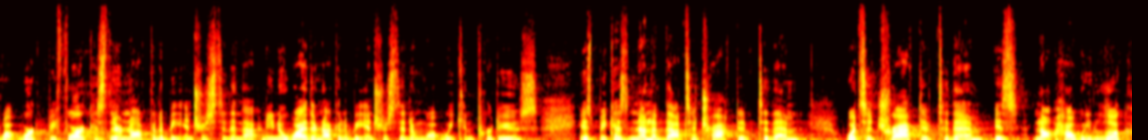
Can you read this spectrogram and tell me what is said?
what worked before because they're not going to be interested in that. And you know why they're not going to be interested in what we can produce? Is because none of that's attractive to them. What's attractive to them is not how we look,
